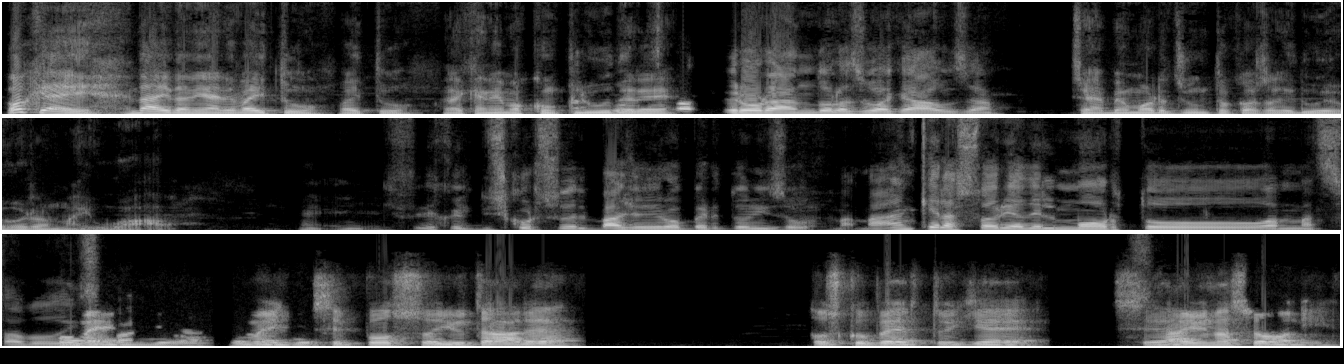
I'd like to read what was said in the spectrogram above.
Ok, dai Daniele, vai tu, vai tu. Dai che andiamo a concludere. Sta perorando la sua causa. Cioè, abbiamo raggiunto cosa le due ore ormai, wow. Eh, Il, il discorso del bacio di Robert Doniso, ma, ma anche la storia del morto ammazzato O meglio, o meglio, se posso aiutare, ho scoperto che se hai una Sony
